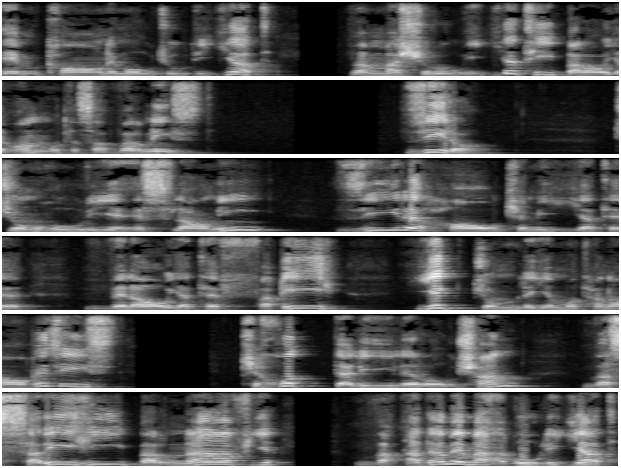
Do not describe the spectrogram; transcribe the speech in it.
امکان موجودیت و مشروعیتی برای آن متصور نیست. زیرا جمهوری اسلامی زیر حاکمیت ولایت فقیه یک جمله متناقضی است که خود دلیل روشن و سریحی بر نفی و عدم معقولیت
